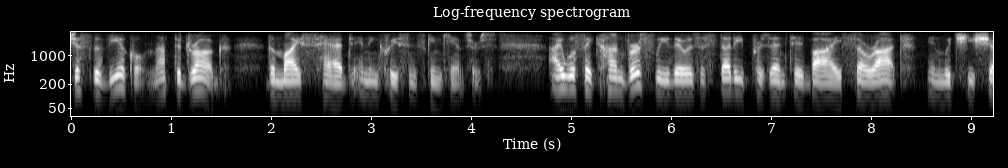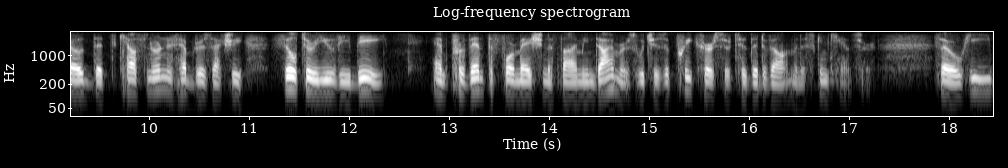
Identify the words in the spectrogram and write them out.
just the vehicle, not the drug, the mice had an increase in skin cancers. I will say conversely, there was a study presented by Sarat in which he showed that calcineurin inhibitors actually filter UVB and prevent the formation of thymine dimers, which is a precursor to the development of skin cancer. So he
